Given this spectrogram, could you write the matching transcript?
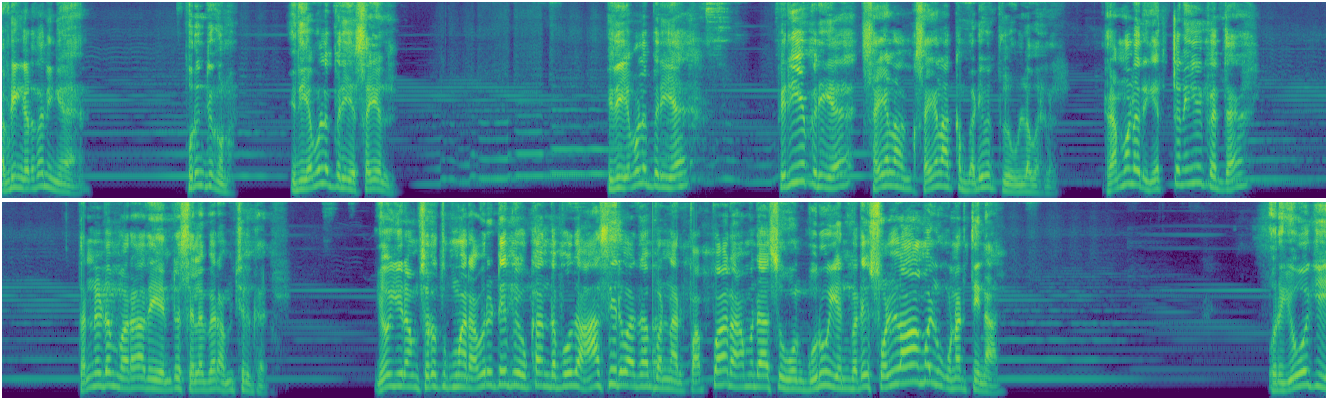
அப்படிங்கிறத நீங்க புரிஞ்சுக்கணும். இது எவ்வளவு பெரிய செயல்? இது எவ்வளவு பெரிய பெரிய பெரிய செயலா செயலாக்கம் வடிவத்தில் உள்ளவர்கள். ரமணர் எத்தனையோ பேர்த்த தன்னிடம் வராதே என்று சில பேர் அமைச்சிருக்காரு. யோகிராம் சுரத்குமார் அவர்கிட்ட போய் உட்கார்ந்த போது ஆசீர்வாதம் பண்ணார். பப்பா ராமதாஸ் உன் குரு என்பதை சொல்லாமல் உணர்த்தினார் ஒரு யோகி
